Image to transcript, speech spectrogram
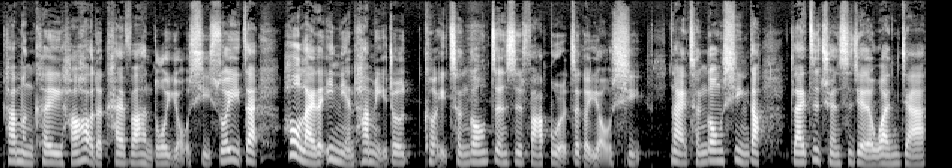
他们可以好好的开发很多游戏。所以在后来的一年，他们也就可以成功正式发布了这个游戏，那也成功吸引到来自全世界的玩家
